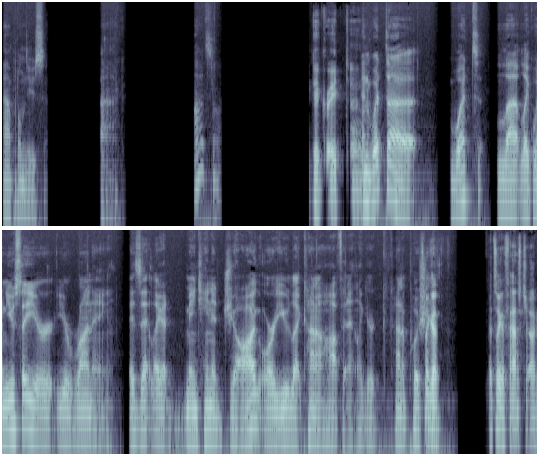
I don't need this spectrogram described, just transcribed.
Capital News Center. Back. Oh, that's not. Good, great. Um, And what uh what la- like when you say you're you're running, is it like a maintain a jog or are you like kind of huffing it? Like you're kind of pushing. like a, it's like a fast jog.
